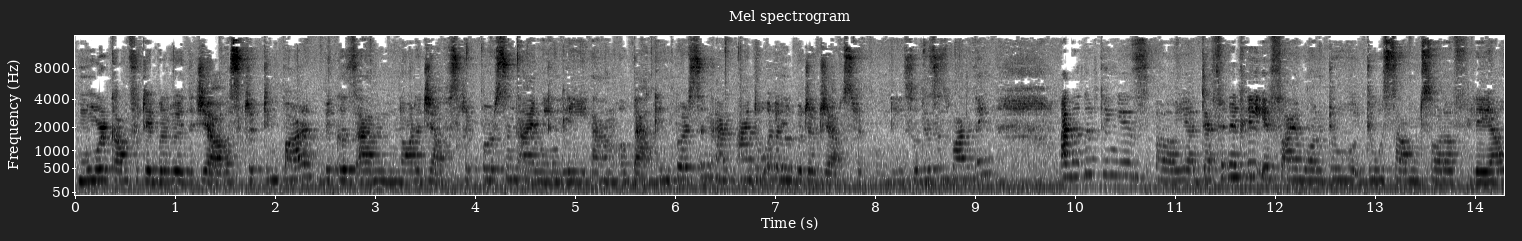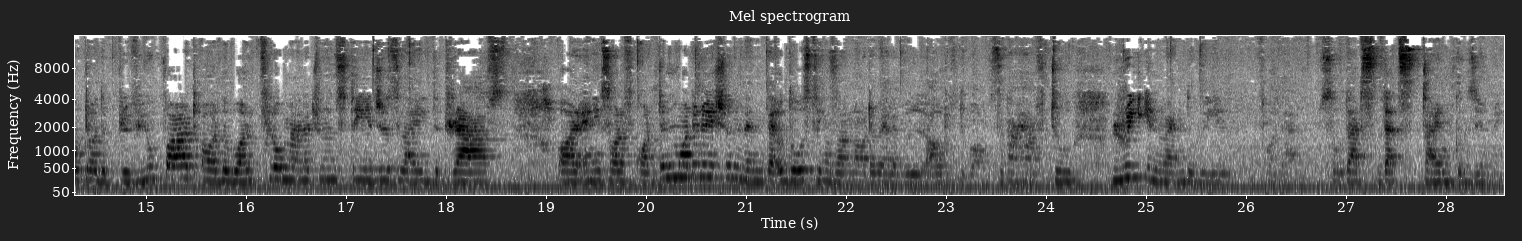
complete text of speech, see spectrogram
more comfortable with the JavaScripting part because I'm not a JavaScript person. I mainly am a backend person and I do a little bit of JavaScript only. So this is one thing. Another thing is, uh, yeah, definitely if I want to do some sort of layout or the preview part or the workflow management stages like the drafts or any sort of content moderation, then th- those things are not available out of the box, and I have to reinvent the wheel for that. So that's that's time consuming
